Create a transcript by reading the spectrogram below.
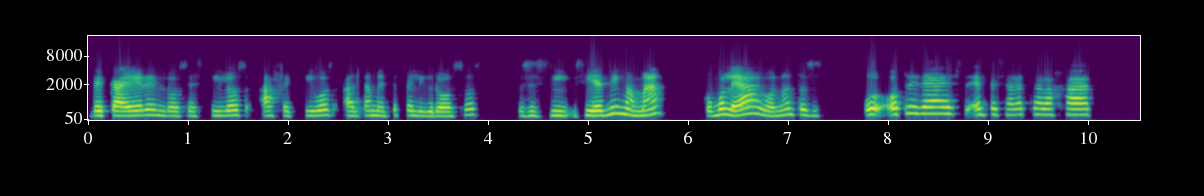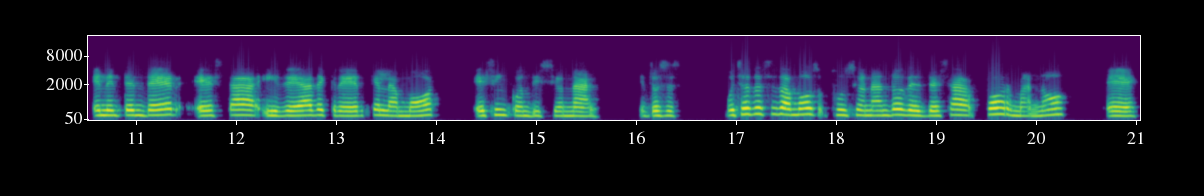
de caer en los estilos afectivos altamente peligrosos. Entonces, si, si es mi mamá, ¿cómo le hago? ¿no? Entonces, otra idea es empezar a trabajar en entender esta idea de creer que el amor es incondicional. Entonces, muchas veces vamos funcionando desde esa forma, ¿no? Eh,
